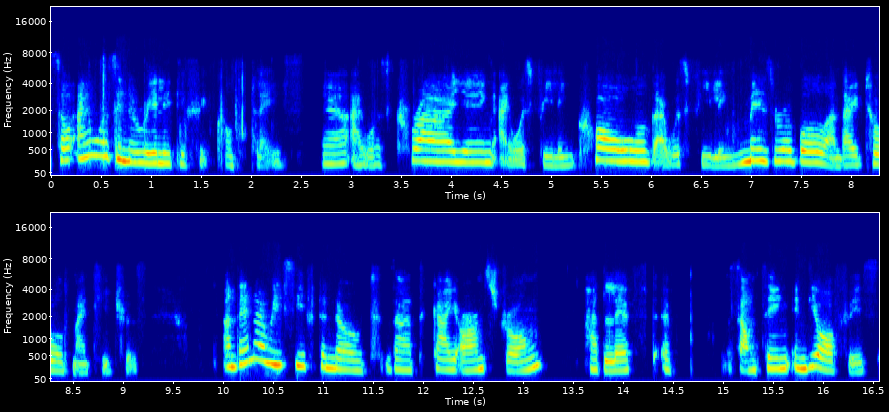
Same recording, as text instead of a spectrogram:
So I was in a really difficult place. Yeah, I was crying, I was feeling cold, I was feeling miserable, and I told my teachers. And then I received a note that Guy Armstrong had left a something in the office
